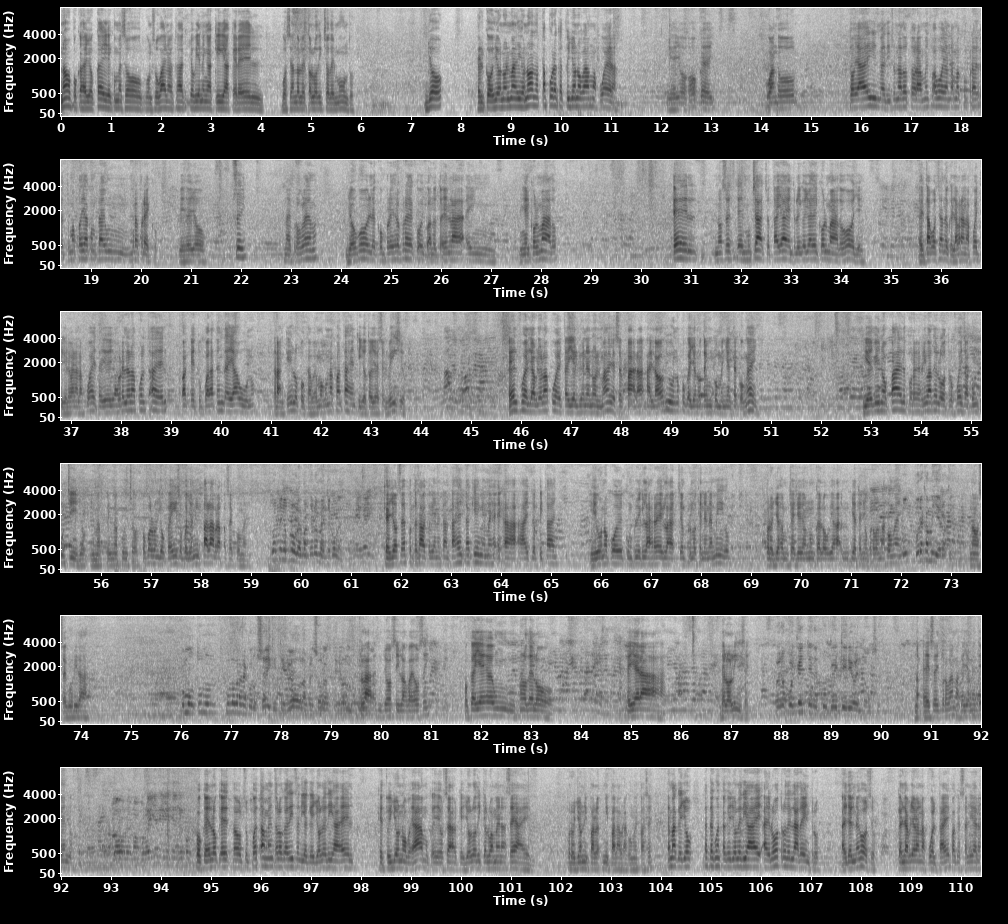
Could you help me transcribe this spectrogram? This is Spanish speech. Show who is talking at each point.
Speaker 1: No, porque ellos, ok, él comenzó con su vaina, que ellos vienen aquí a querer voceándole todos los dichos del mundo. Yo, él cogió normal y dijo, no, no está pura que tú y yo nos veamos afuera. Y ellos, ok. Cuando estoy ahí, me dice una doctora, hazme el favor, andame a comprar, tú me podías comprar un, refresco. Dije yo, sí, no hay problema. Yo voy, le compré el refresco y cuando estoy en, la, en, en el colmado, él, no sé el muchacho está allá adentro, le digo yo del colmado, oye, él está boceando que le abran la puerta y que le abran la puerta. Y yo, ábrele la puerta a él para que tú puedas atender a uno, tranquilo, porque habemos una cuanta gente y yo estoy de servicio. Él fue, le abrió la puerta y él viene normal y él se para al lado de uno porque yo no tengo inconveniente con él. Y él vino padre por arriba del otro, fue y sacó un cuchillo y me, y me punchó. Eso fue lo único que hizo, pues yo ni palabra pasé con él.
Speaker 2: ¿No tenido problemas anteriormente con él?
Speaker 1: Que yo sé, porque usted sabe que viene tanta gente aquí en MG a, a este hospital y uno puede cumplir las reglas, siempre uno tiene enemigos, pero yo ese muchacho yo nunca lo había, había tenido problemas con él.
Speaker 2: ¿Tú, tú eres camillero aquí.
Speaker 1: No, seguridad.
Speaker 2: ¿Cómo tú, no- tú logras reconocer que interior, la persona interior? tú-
Speaker 1: Cla- yo sí lo veo, sí. Porque ella es un- uno de los... Ella era de los linces.
Speaker 2: Pero ¿por qué entiendes tú que interior entonces?
Speaker 1: No, ese es el problema que yo no entiendo. Porque es lo que, o supuestamente lo que dicen, y que yo le dije a él que tú y yo no veamos, que, o sea, que yo lo di que lo amenacé a él. Pero yo ni, pala- ni palabra con él pasé. Es más que yo, date cuenta que yo le di a él- al otro del adentro, al del negocio, que le abrieran la puerta a él para que saliera.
